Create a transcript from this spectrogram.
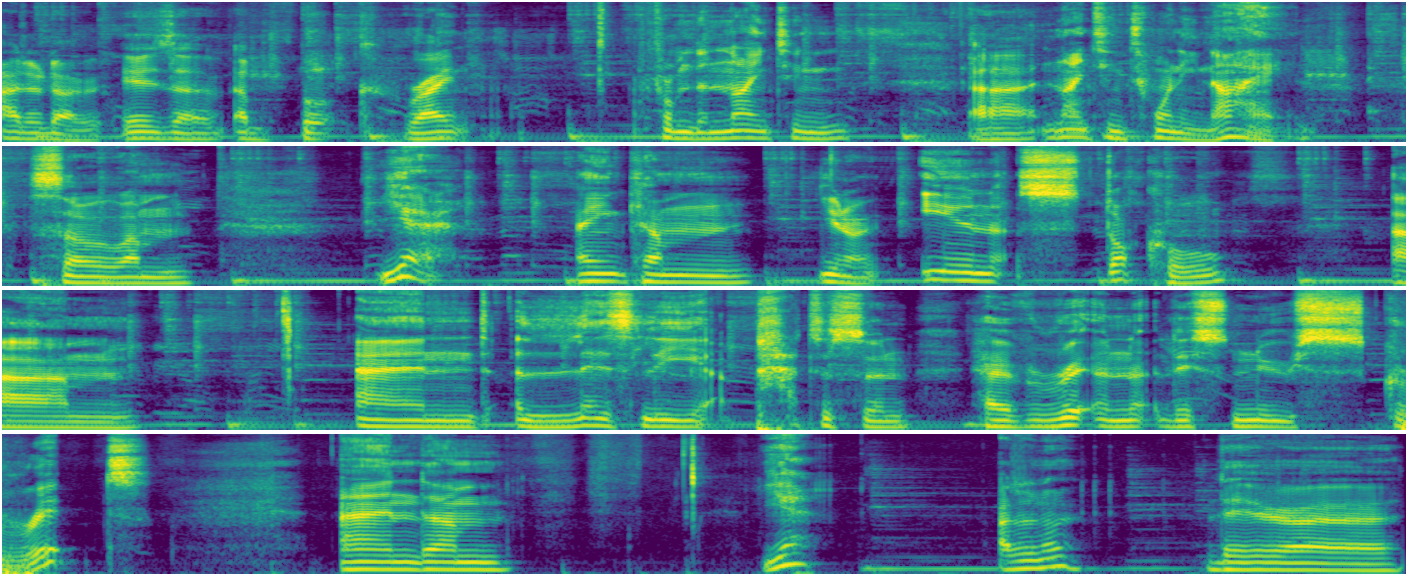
I don't know. It is a, a book, right? From the 19, uh, 1929. So, um, yeah. I think, um, you know, Ian Stokell um, and Lesley Paterson have written this new script. And um, yeah, I don't know. They're, uh,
